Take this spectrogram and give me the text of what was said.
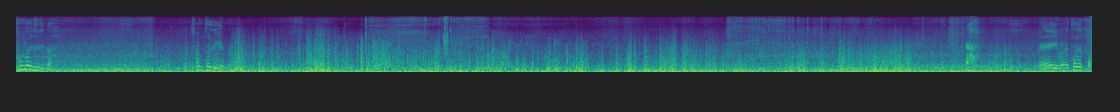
통발줄이다. 처음 털리겠네 이번에 털렸다.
